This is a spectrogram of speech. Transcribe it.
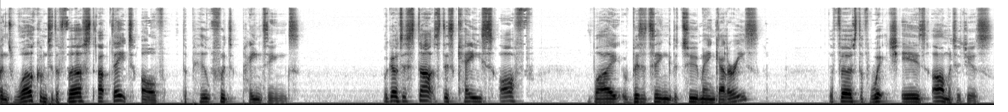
and welcome to the first update of the Pilfered Paintings. We're going to start this case off by visiting the two main galleries, the first of which is Armitage's.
